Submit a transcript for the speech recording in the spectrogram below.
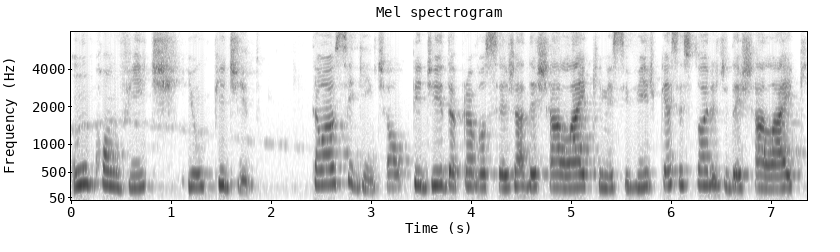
um convite e um pedido. Então é o seguinte, ó, o pedido é para você já deixar like nesse vídeo, porque essa história de deixar like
